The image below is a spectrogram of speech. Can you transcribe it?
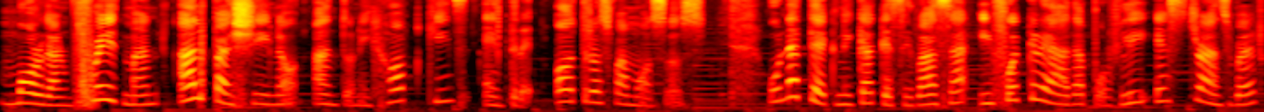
Morgan Friedman, Al Pacino, Anthony Hopkins, entre otros famosos. Una técnica que se basa y fue creada por Lee Strasberg,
